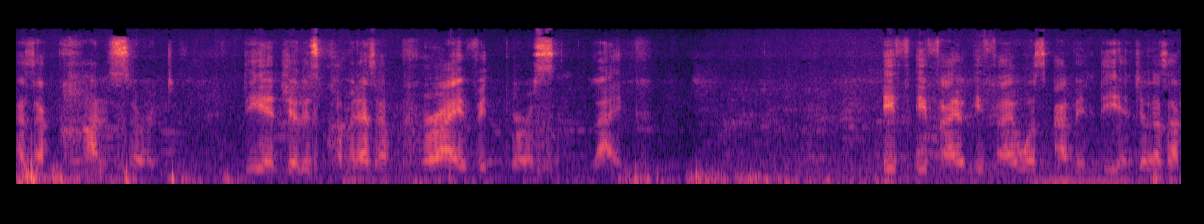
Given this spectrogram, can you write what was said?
as a concert, the angel is coming as a private person. Like, if if I if I was having the angel as a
